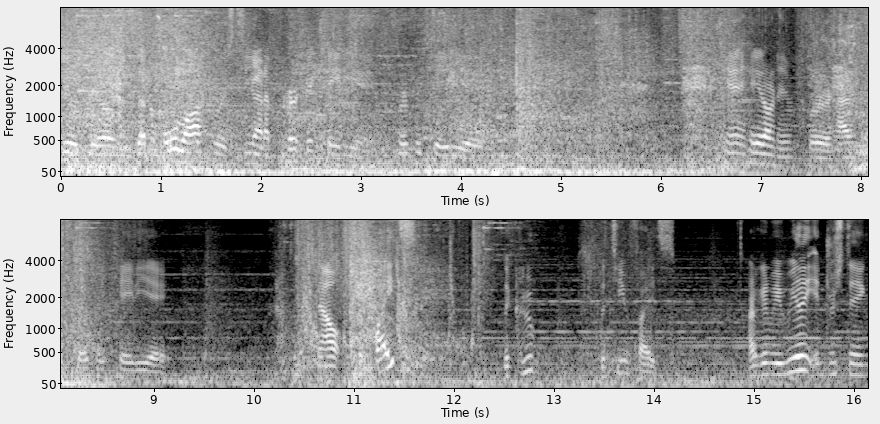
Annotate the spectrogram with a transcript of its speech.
zero, zero. He's done a whole lot for his team. got a perfect KDA. perfect KDA. Can't hate on him for having a perfect KDA. Now, the fights, the group, the team fights, are going to be really interesting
